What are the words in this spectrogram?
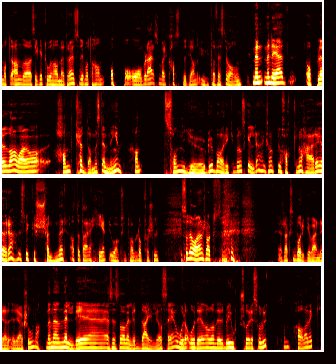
Måtte han var sikkert 2,5 meter høy, så de måtte ha han opp og over der. Så bare kastet de han ut av festivalen. Men, men det jeg opplevde da, var jo Han kødda med stemningen. Han Sånn gjør du bare ikke på Roskilde. Ikke sant? Du har ikke noe her å gjøre hvis du ikke skjønner at dette er helt uakseptabel oppførsel. Så det var en slags en slags borgervernreaksjon. Men en veldig Jeg syns det var veldig deilig å se hvor, hvor det, hvordan det blir gjort så resolutt. Sånn, ha deg vekk.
